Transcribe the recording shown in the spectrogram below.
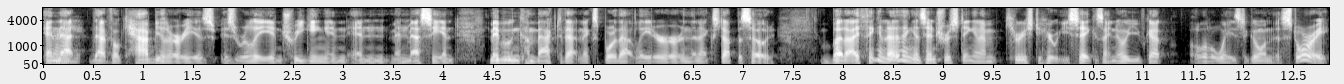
And right. that, that vocabulary is, is really intriguing and, and, and messy. And maybe we can come back to that and explore that later or in the next episode. But I think another thing that's interesting, and I'm curious to hear what you say, because I know you've got a little ways to go in this story.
